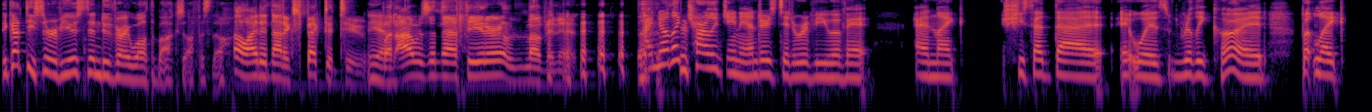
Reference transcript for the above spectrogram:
it got decent reviews, didn't do very well at the box office though. oh, I did not expect it to, Yeah. but I was in that theater loving it. I know like Charlie Jane Anders did a review of it and like she said that it was really good, but like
